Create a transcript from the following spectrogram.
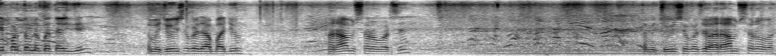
એ પણ તમને બતાવી દઈએ. તમે જોઈ શકો છો આ બાજુ રામ સરોવર છે. તમે જોઈ શકો છો આ રામ સરોવર.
